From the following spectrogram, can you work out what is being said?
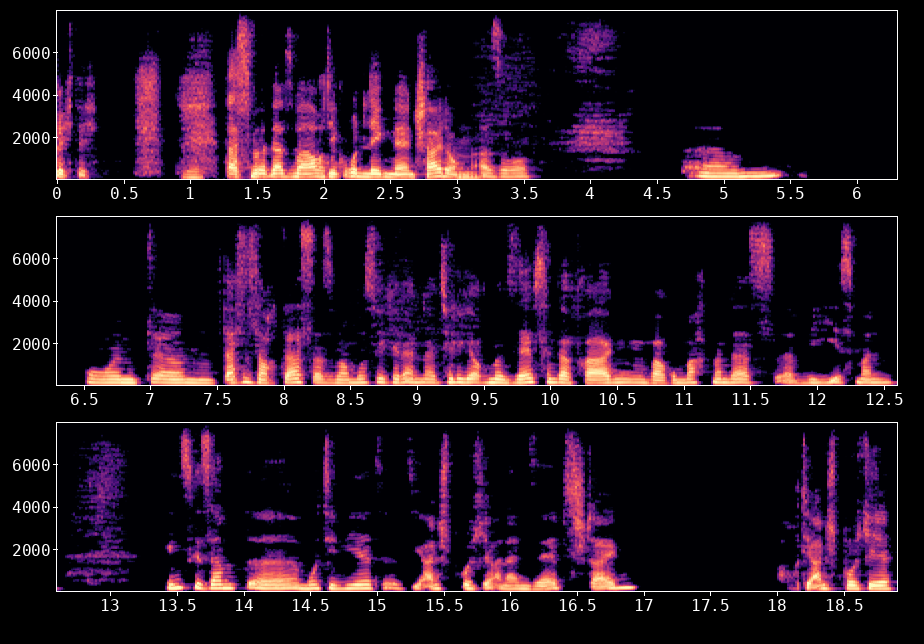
Richtig. Ja. Das, das war auch die grundlegende Entscheidung. Mhm. Also ähm, und ähm, das ist auch das, also man muss sich ja dann natürlich auch immer selbst hinterfragen, warum macht man das, wie ist man insgesamt äh, motiviert, die Ansprüche an einen selbst steigen, auch die Ansprüche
